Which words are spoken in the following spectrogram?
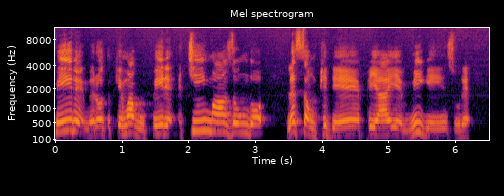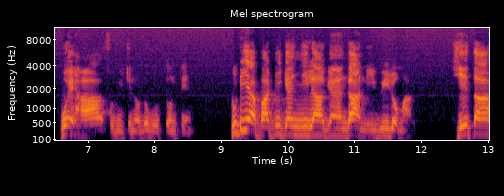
ပေးတဲ့မေတော်သခင်မကိုပေးတဲ့အကြီးမားဆုံးသောလက်ဆောင်ဖြစ်တဲ့ဖျားရဲ့မိခင်ဆိုတဲ့ဘွဲ့ဟာဆိုပြီးကျွန်တော်တို့ကိုတွန်းတင်ဒုတိယဗာတီကန်ညီလာခံကနေပြီးတော့မှ ရေးသား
